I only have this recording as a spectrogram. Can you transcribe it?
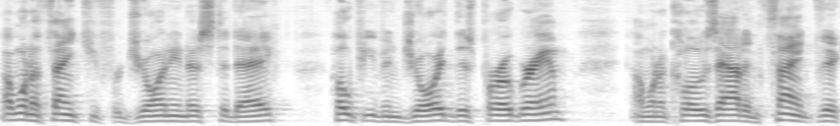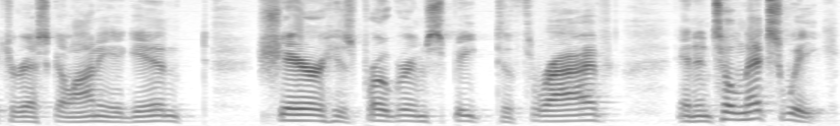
I want to thank you for joining us today. Hope you've enjoyed this program. I want to close out and thank Victor Escalante again. Share his program, Speak to Thrive. And until next week,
